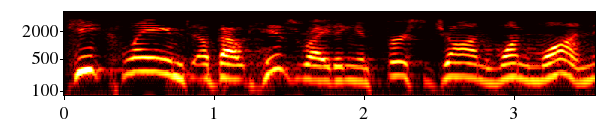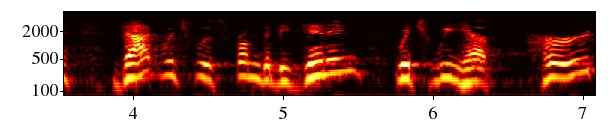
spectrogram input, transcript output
he claimed about his writing in 1 John 1 1, that which was from the beginning, which we have heard,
